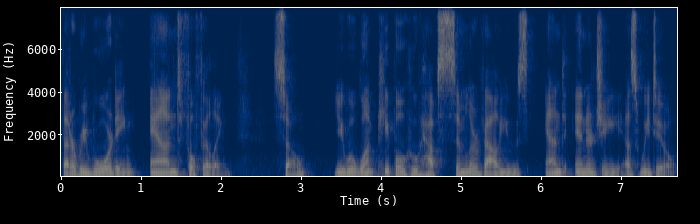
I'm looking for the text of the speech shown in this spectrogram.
that are rewarding and fulfilling. So, you will want people who have similar values and energy as we do.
